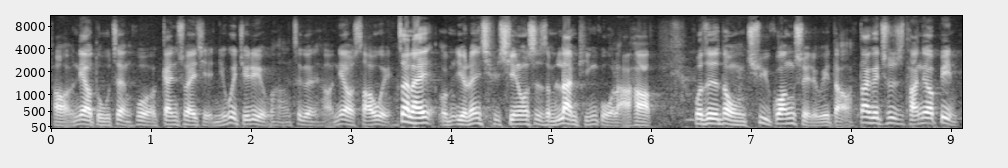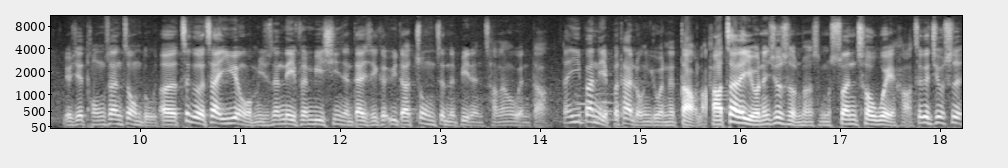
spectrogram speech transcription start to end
好，尿毒症或肝衰竭，你会觉得有啊这个好尿骚味。再来，我们有人形容是什么烂苹果啦哈，或者是那种去光水的味道，大概就是糖尿病，有些酮酸中毒。呃，这个在医院我们有些内分泌、新陈代谢科遇到重症的病人常常会闻到，但一般也不太容易闻得到了。好，再来。有人就是什么什么酸臭味哈，这个就是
